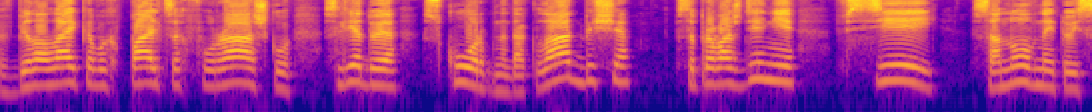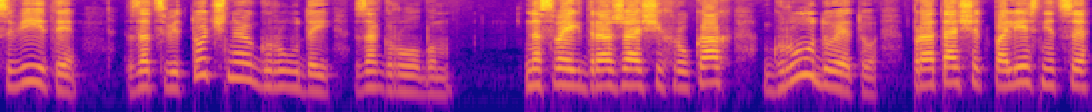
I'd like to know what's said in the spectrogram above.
в белолайковых пальцах фуражку, следуя скорбно до кладбища, в сопровождении всей сановной той свиты, за цветочную грудой, за гробом. На своих дрожащих руках груду эту протащат по лестнице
